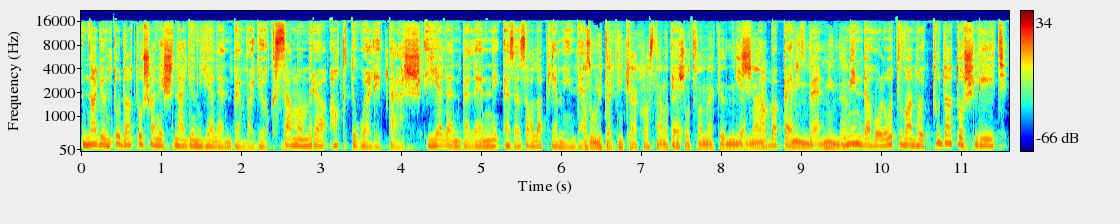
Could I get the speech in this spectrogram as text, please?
nagyon tudatosan és nagyon jelenben vagyok. Számomra aktualitás, jelenben lenni, ez az alapja minden. Az új technikák használata is ott van neked minden, is nem? Abba percben, minden, minden. Mindenhol ott van, hogy tudatos légy,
